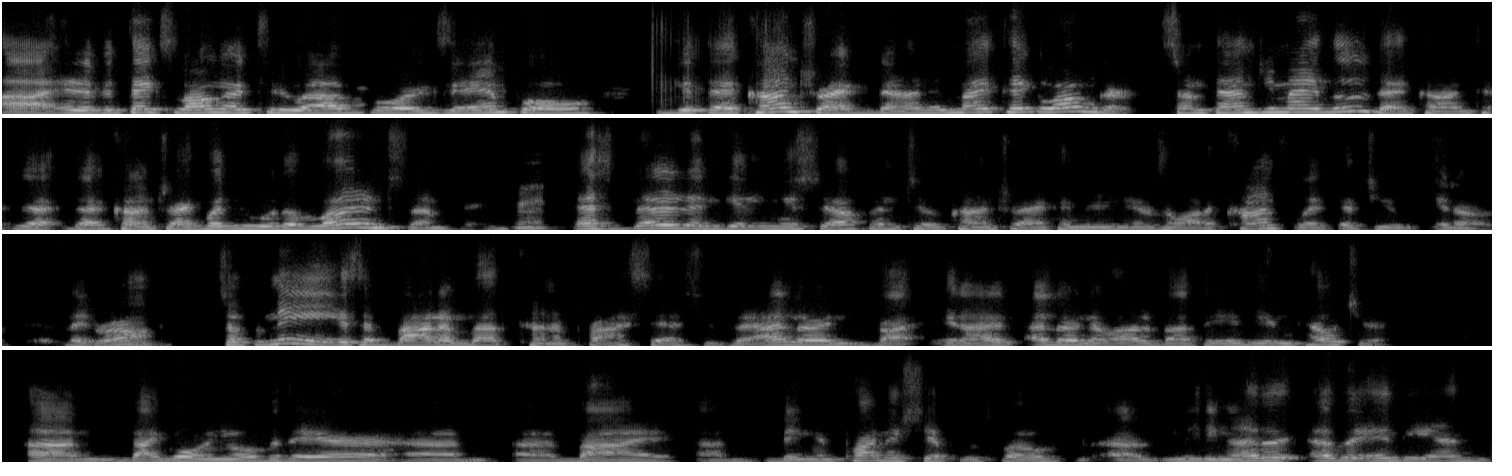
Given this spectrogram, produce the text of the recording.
Uh, and if it takes longer to, uh, for example, get that contract done, it might take longer. Sometimes you might lose that, con- that, that contract, but you would have learned something. Right. That's better than getting yourself into a contract and then there's a lot of conflict that you, you know, later on. So for me, it's a bottom up kind of process. I learned, about, you know, I, I, learned a lot about the Indian culture um, by going over there, um, uh, by uh, being in partnership with folks, uh, meeting other other Indian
